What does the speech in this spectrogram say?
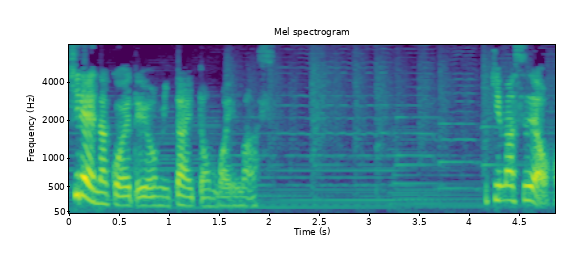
綺麗な声で読みたいと思います。いきますよ。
